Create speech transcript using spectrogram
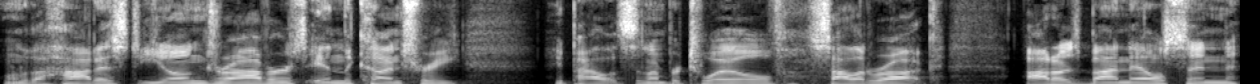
one of the hottest young drivers in the country. He pilots the number 12 Solid Rock Autos by Nelson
